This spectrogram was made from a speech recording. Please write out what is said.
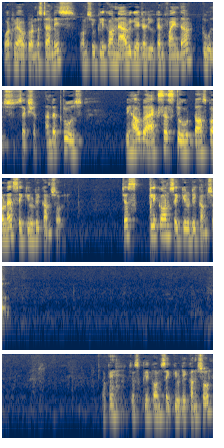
what we have to understand is once you click on navigator you can find the tools section. Under tools we have to access to task called as security console. Just click on security console. Okay just click on security console.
